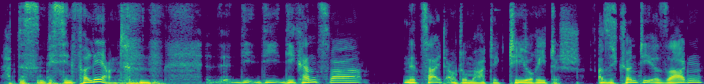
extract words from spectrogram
hab das ein bisschen verlernt. die, die, die kann zwar eine Zeitautomatik, theoretisch. Also ich könnte ihr sagen,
